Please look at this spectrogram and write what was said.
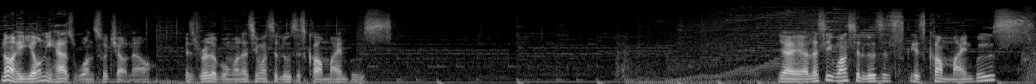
No, he only has one switch out now. It's Rillaboom unless he wants to lose his Calm Mind boost. Yeah, yeah, unless he wants to lose his, his Calm Mind boost.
